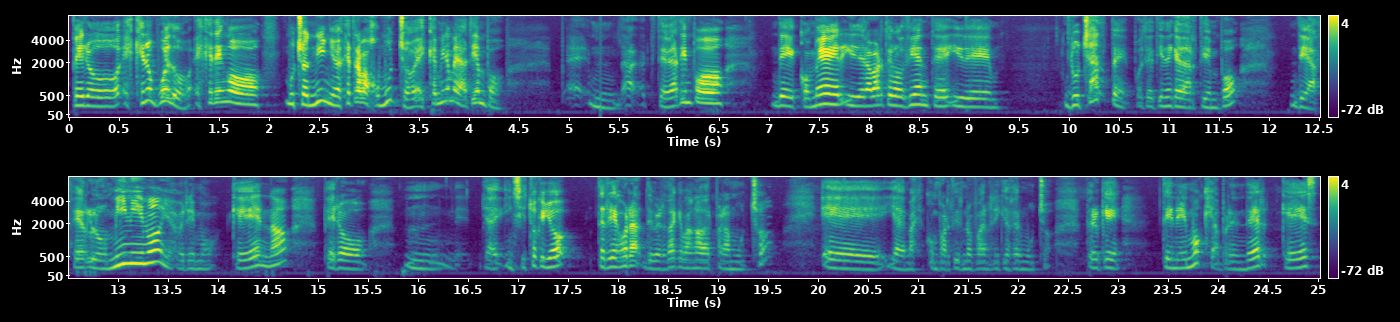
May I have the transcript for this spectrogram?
Pero es que no puedo, es que tengo muchos niños, es que trabajo mucho, es que a mí no me da tiempo. Eh, ¿Te da tiempo de comer y de lavarte los dientes y de ducharte? Pues te tiene que dar tiempo de hacer lo mínimo, ya veremos qué es, ¿no? Pero mm, ya insisto que yo, tres horas de verdad que van a dar para mucho. eh, y además que compartir nos va a enriquecer mucho, pero que tenemos que aprender que es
